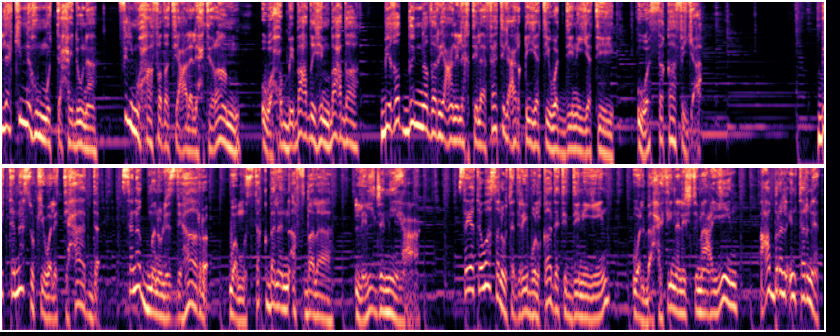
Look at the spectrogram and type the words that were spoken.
لكنهم متحدون في المحافظة على الاحترام وحب بعضهم بعضا بغض النظر عن الاختلافات العرقية والدينية والثقافية. بالتماسك والاتحاد سنضمن الازدهار ومستقبلا أفضل للجميع. سيتواصل تدريب القادة الدينيين والباحثين الاجتماعيين عبر الإنترنت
